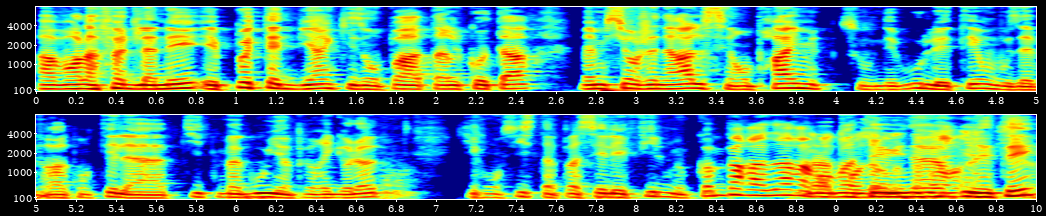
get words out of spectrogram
avant la fin de l'année et peut-être bien qu'ils n'ont pas atteint le quota, même si en général c'est en prime. Souvenez-vous, l'été, on vous avait raconté la petite magouille un peu rigolote qui consiste à passer les films comme par hasard avant À 21h 3h. l'été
